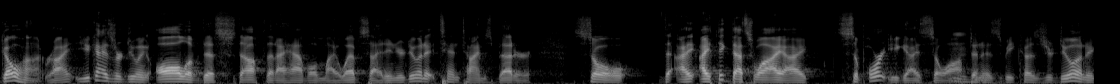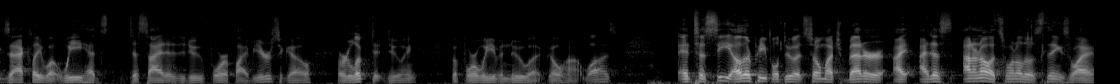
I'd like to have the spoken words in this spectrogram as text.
Go Hunt, right? You guys are doing all of this stuff that I have on my website, and you're doing it ten times better. So th- I, I think that's why I support you guys so often mm-hmm. is because you're doing exactly what we had decided to do four or five years ago, or looked at doing before we even knew what Go Hunt was. And to see other people do it so much better, I, I just I don't know. It's one of those things why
